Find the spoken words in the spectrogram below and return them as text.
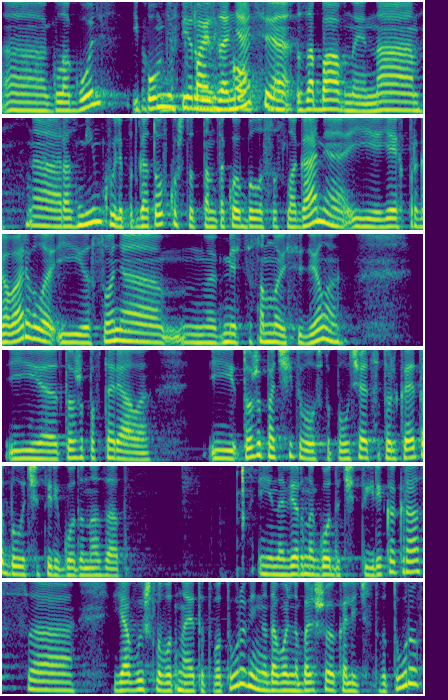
э, «Глаголь». И помню первые занятия да. забавные на, на разминку или подготовку, что-то там такое было со слогами, и я их проговаривала, и Соня вместе со мной сидела и тоже повторяла. И тоже подсчитывала, что получается только это было 4 года назад. И, наверное, года 4 как раз э, я вышла вот на этот вот уровень, на довольно большое количество туров.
